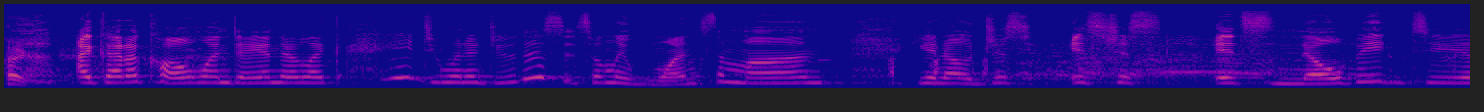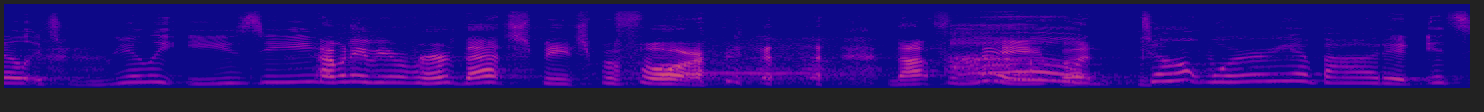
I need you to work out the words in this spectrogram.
Like, I got a call one day, and they're like, "Hey, do you want to do this? It's only once a month. You know, just it's just it's no big deal. It's really easy." how many of you ever heard that speech before? Not from me, Oh, but don't worry about it. It's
